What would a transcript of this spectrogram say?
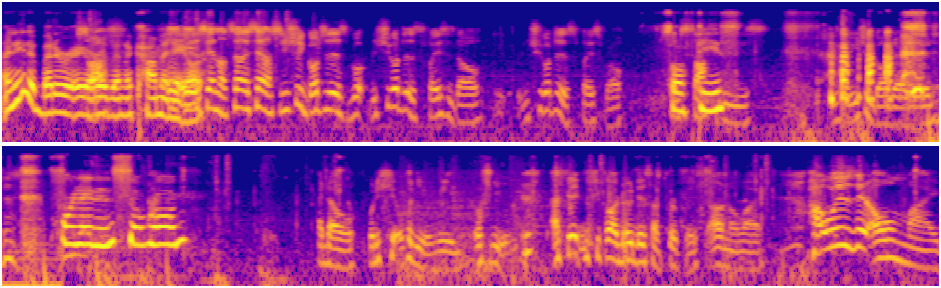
I need a better AR Soft. than a common Hey, hey, AR. Sandals, Sandals, Sandals, you should go to this. You should go to this place though. You should go to this place, bro. Softies. Softies. You- should go there, dude. Fortnite is so wrong. I know. What do you What do you mean? What do you? I feel like people are doing this on purpose. I don't know why. How is it? Oh my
